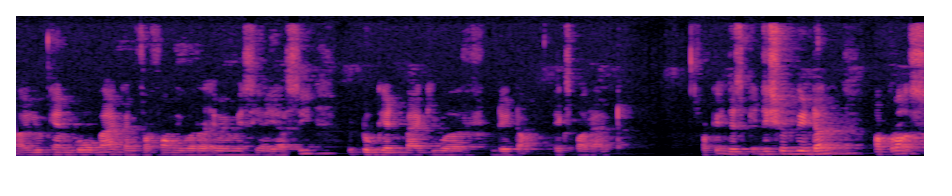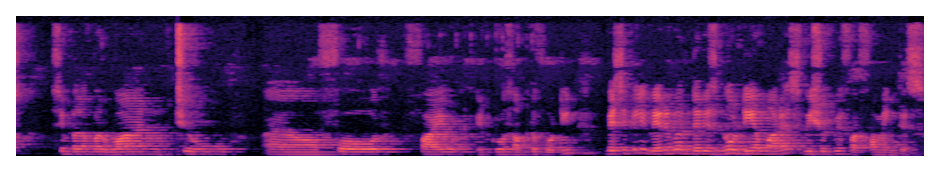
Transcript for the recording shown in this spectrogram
uh, you can go back and perform your MMSE IRC to get back your data x bar hat. Okay? This this should be done across symbol number one two uh, four five it goes up to 14 basically wherever there is no dmrs we should be performing this.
